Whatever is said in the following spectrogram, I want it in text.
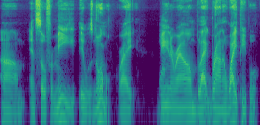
Um, and so for me, it was normal, right? Yeah. Being around black, brown, and white people,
